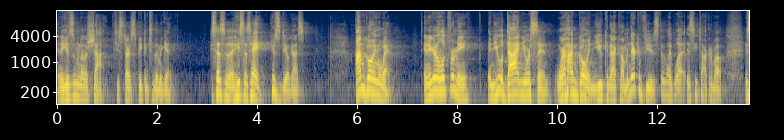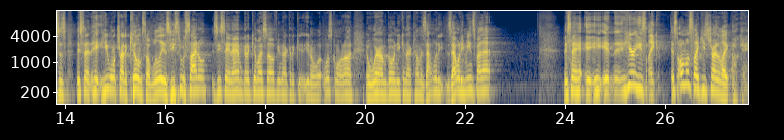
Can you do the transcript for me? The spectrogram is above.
and he gives them another shot. He starts speaking to them again. He says to them, he says, hey, here's the deal, guys. I'm going away, and you're going to look for me, and you will die in your sin. Where I'm going, you cannot come. And they're confused. They're like, what is he talking about? He says, they said, hey, he won't try to kill himself, will he? Is he suicidal? Is he saying, hey, I'm going to kill myself? You're not going to, you know, what's going on? And where I'm going, you cannot come. Is that what he, is that what he means by that? They say, here he's like, it's almost like he's trying to like, okay,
